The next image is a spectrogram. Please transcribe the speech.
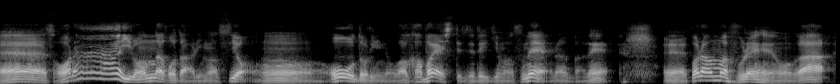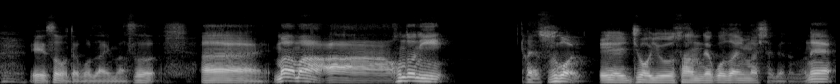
ええー、そら、いろんなことありますよ。うん。オードリーの若林って出てきますね。なんかね。えー、これあんま触れへん方が、えー、そうでございます。はい。まあまあ、あ本当に、えすごい、え女優さんでございましたけどもね。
